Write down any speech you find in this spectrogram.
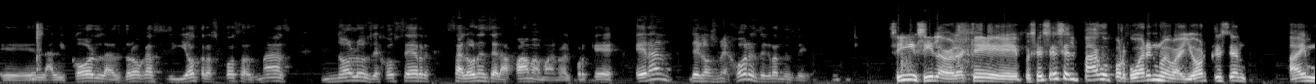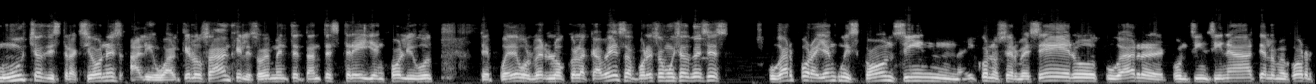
eh, el alcohol, las drogas y otras cosas más. No los dejó ser salones de la fama, Manuel, porque eran de los mejores de grandes ligas. Sí, sí, la verdad que pues ese es el pago por jugar en Nueva York, Cristian. Hay muchas distracciones, al igual que Los Ángeles. Obviamente, tanta estrella en Hollywood te puede volver loco la cabeza. Por eso muchas veces jugar por allá en Wisconsin, ahí con los cerveceros, jugar eh, con Cincinnati, a lo mejor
